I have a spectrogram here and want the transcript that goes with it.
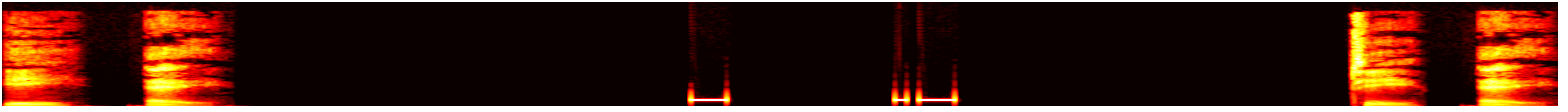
E, A. T, A.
